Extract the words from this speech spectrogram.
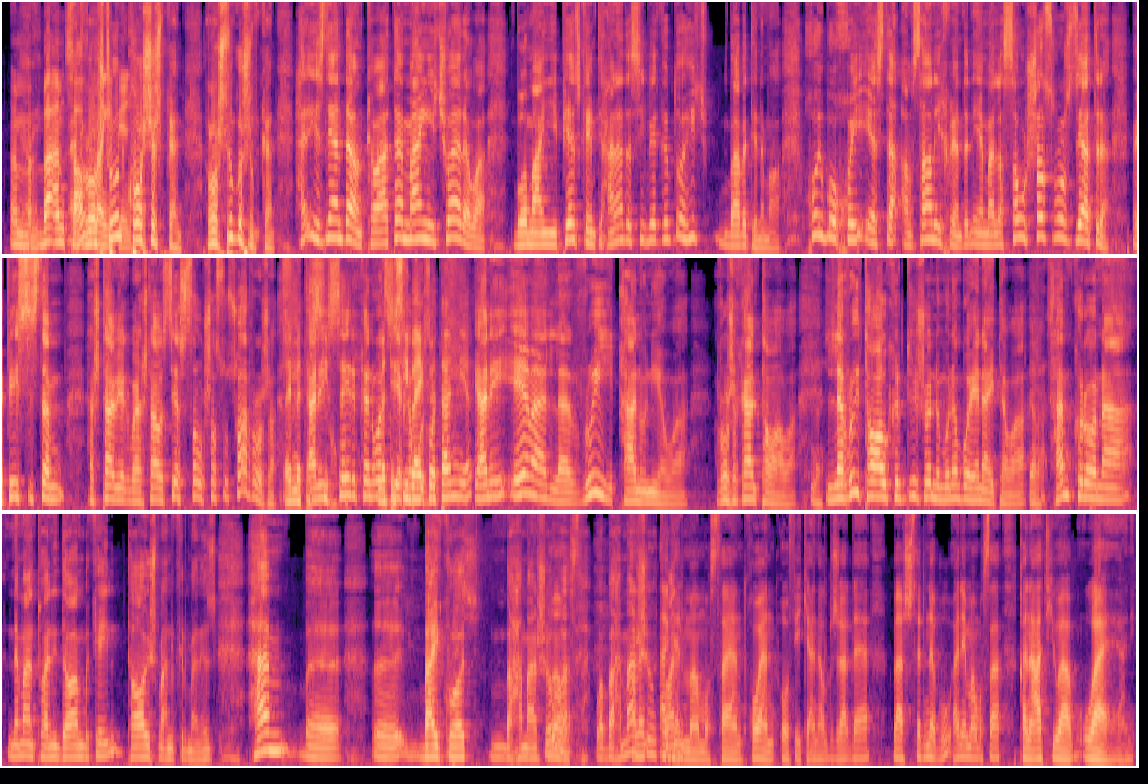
ڕۆشتون کۆشش بکەن ڕۆشتن گوشم بکەن هەر ئیزنیان داون کەواتە مانگی چوارەوە بۆ مانگی پێنج کە امتحانا دەستی بێکردو هیچ بابەتێ نەماوە خۆی بۆ خۆی ئێستا ئەم ساڵی خوێندن ئێمە لە 16 ڕۆژ زیاترە بە پێی سیستەم هشتاێک بە 1664 ڕۆژە ئەمەتانی سیر بکەن وەرسی بایکۆتان نیە ینی ئێمە لە ڕووی قانونیەوە ڕۆژەکان تەواوە لە ڕووی تەواوکردنیشۆ نمونە بۆ هێنایتەوە هەم کرۆنا نەمان توانی داوام بکەین تەواویشمان کرمانێژ هەم بایکۆت بە هەماشەوە و بە هەماشەگەر مامۆستایان خۆیان ئۆفیکیان هەڵبژاردایە باشتر نەبوو ئەنێ مامۆستا قەنعاتی وا وایە ینی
